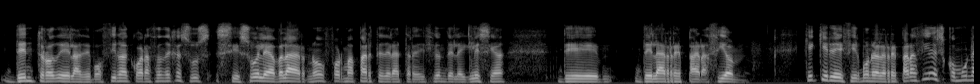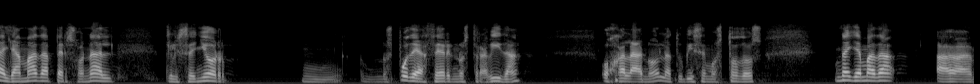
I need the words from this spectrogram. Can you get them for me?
dentro de la devoción al corazón de Jesús se suele hablar, ¿no? Forma parte de la tradición de la Iglesia de, la reparación. ¿Qué quiere decir? Bueno, la reparación es como una llamada personal que el Señor mm, nos puede hacer en nuestra vida. Ojalá, ¿no? La tuviésemos todos. Una llamada a,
